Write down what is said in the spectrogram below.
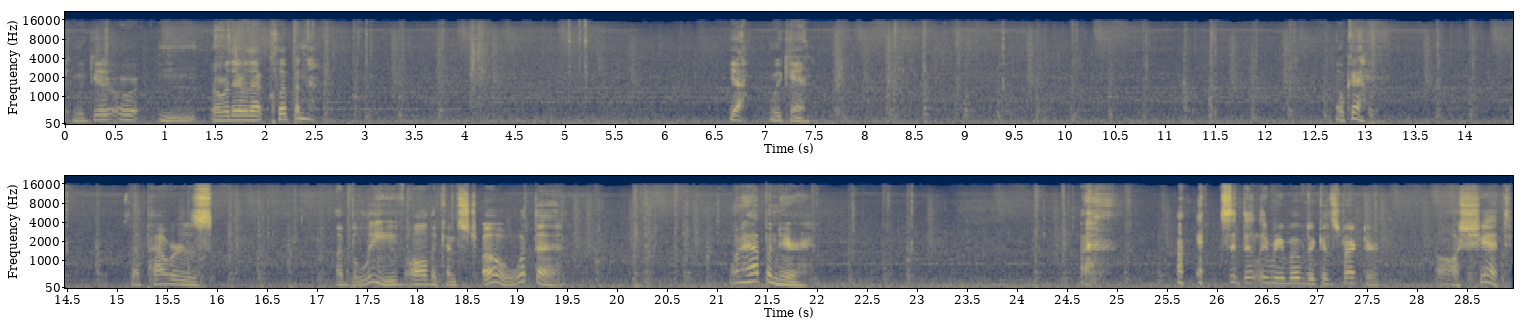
can we get over, mm, over there without clipping? Yeah, we can. Okay. So that powers, I believe, all the const- Oh, what the? What happened here? I accidentally removed a constructor. Oh, shit.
